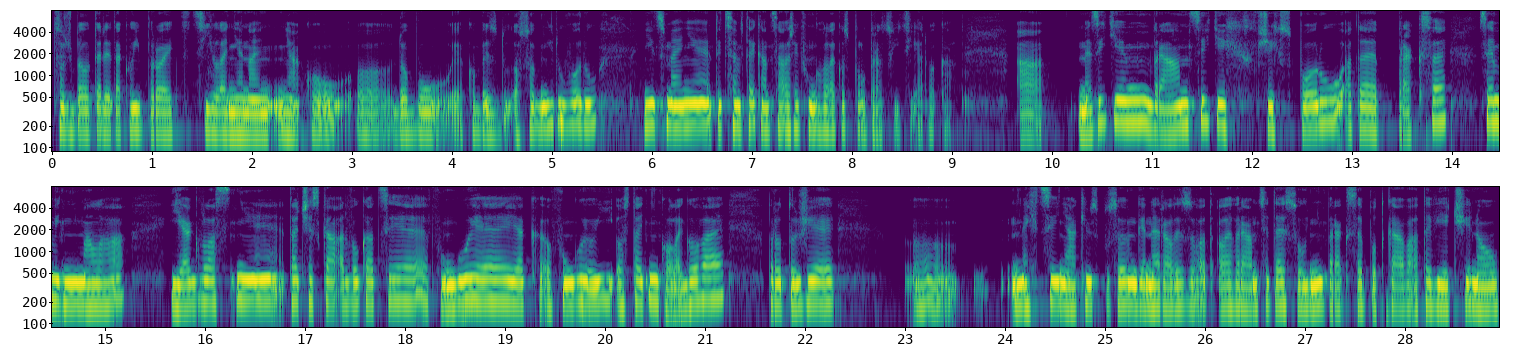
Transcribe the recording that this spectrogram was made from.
což byl tedy takový projekt cíleně na nějakou dobu jakoby z osobních důvodů. Nicméně teď jsem v té kanceláři fungovala jako spolupracující advokát. A mezi tím v rámci těch všech sporů a té praxe jsem vnímala, jak vlastně ta česká advokacie funguje, jak fungují ostatní kolegové, protože eh, nechci nějakým způsobem generalizovat, ale v rámci té soudní praxe potkáváte většinou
